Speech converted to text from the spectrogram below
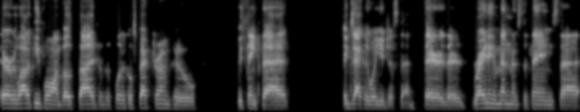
there are a lot of people on both sides of the political spectrum who who think that exactly what you just said. They're they're writing amendments to things that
